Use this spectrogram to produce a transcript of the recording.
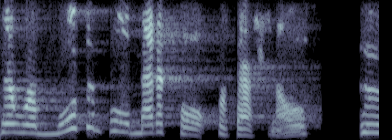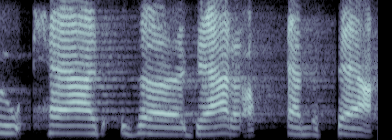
there were multiple medical professionals who had the data and the facts,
